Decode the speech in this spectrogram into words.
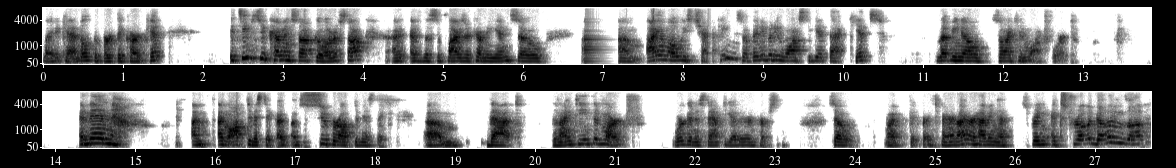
light a candle, the birthday card kit. It seems to come in stock, go out of stock uh, as the supplies are coming in. So um, I am always checking. So if anybody wants to get that kit, let me know so I can watch for it. And then I'm, I'm optimistic. I'm, I'm super optimistic um, that the 19th of March, we're going to snap together in person. So my good friend Tamara and I are having a spring extravaganza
